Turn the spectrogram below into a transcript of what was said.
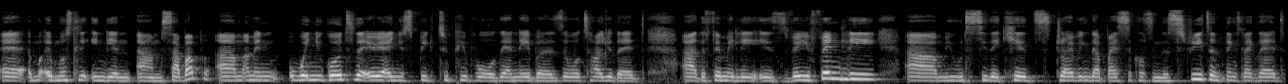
a, a, mostly Indian um, suburb. Um, I mean, when you go to the area and you speak to people, their neighbors, they will tell you that uh, the family is very friendly. Um, you would see the kids driving their bicycles in the streets and things like that.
